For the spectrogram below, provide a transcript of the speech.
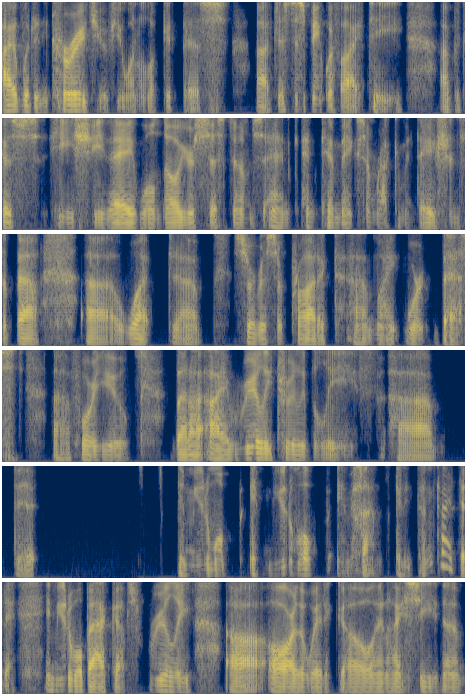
I would encourage you if you want to look at this uh, just to speak with IT uh, because he, she, they will know your systems and, and can make some recommendations about uh, what uh, service or product uh, might work best uh, for you. But I, I, really truly believe um, that immutable immutable I'm getting tongue tied today immutable backups really uh, are the way to go and I see them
